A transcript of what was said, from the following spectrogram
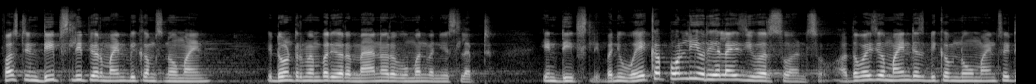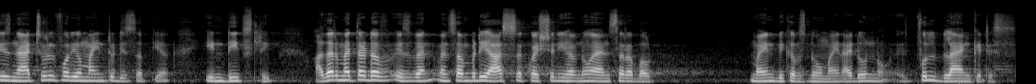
First, in deep sleep, your mind becomes no mind. You don't remember you're a man or a woman when you slept in deep sleep. When you wake up only, you realize you are so and so. Otherwise, your mind has become no mind. So it is natural for your mind to disappear in deep sleep. Other method of is when, when somebody asks a question you have no answer about. Mind becomes no mind. I don't know. Full blank it is.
